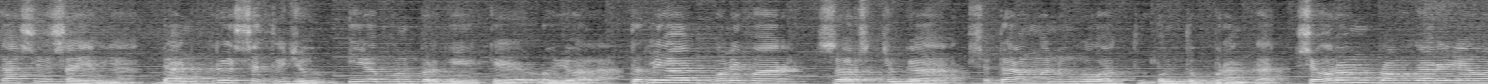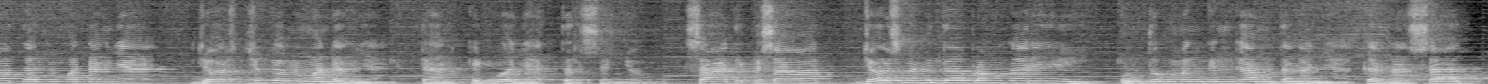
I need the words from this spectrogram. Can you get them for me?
kasih sayangnya dan Chris setuju. Ia pun pergi ke Loyola. Terlihat Bolivar Source juga sedang menunggu waktu untuk berangkat. Seorang pramugari lewat dan memandangnya George juga memandangnya dan keduanya tersenyum. Saat di pesawat, George meminta pramugari ini untuk menggenggam tangannya karena saat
